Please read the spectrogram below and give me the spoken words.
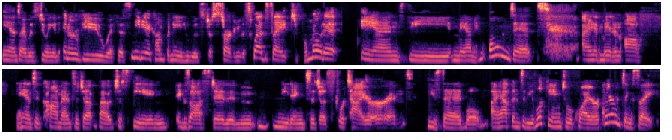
and I was doing an interview with this media company who was just starting this website to promote it. And the man who owned it, I had made an off handed comment about just being exhausted and needing to just retire. And he said, Well, I happen to be looking to acquire a parenting site.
